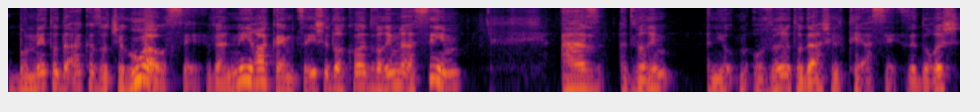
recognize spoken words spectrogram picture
בונה תודעה כזאת שהוא העושה, ואני רק האמצעי שדרכו הדברים נעשים, אז הדברים, אני עובר לתודעה של תעשה. זה דורש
